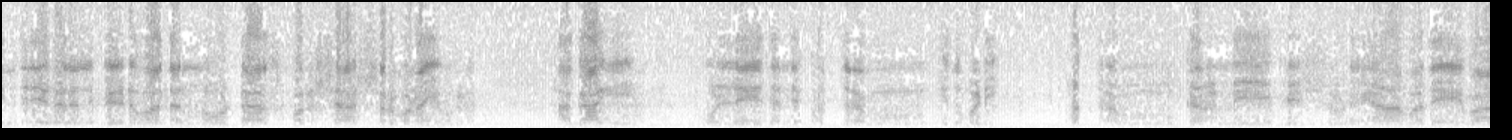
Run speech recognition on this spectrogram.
ಇಂದ್ರಿಯಗಳಲ್ಲಿ ಬೇಡವಾದ ನೋಟ, ಸ್ಪರ್ಶ, ಶ್ರವಣ ಇವುಗಳು. ಹಾಗಾಗಿ ಒಳ್ಳೆಯದಲ್ಲಿ ಭದ್ರಂ, ಇದು ಮಡಿ. ಭದ್ರಂ ಕರ್ಣೇ ಶೃಣುಯಾಮ ದೇವಾ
